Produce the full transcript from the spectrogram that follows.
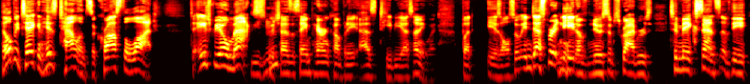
he'll be taking his talents across the lot to HBO Max, mm-hmm. which has the same parent company as TBS anyway, but is also in desperate need of new subscribers to make sense of the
